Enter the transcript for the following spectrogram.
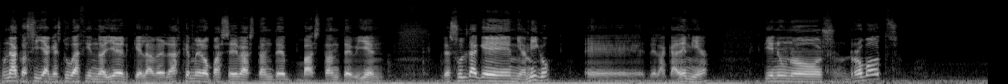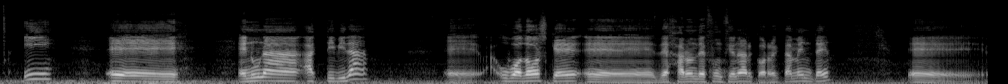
una cosilla que estuve haciendo ayer, que la verdad es que me lo pasé bastante, bastante bien. Resulta que mi amigo eh, de la academia tiene unos robots y eh, en una actividad eh, hubo dos que eh, dejaron de funcionar correctamente. Eh,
